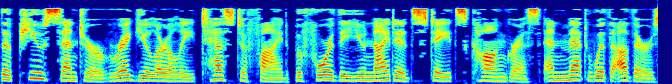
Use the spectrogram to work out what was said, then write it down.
The Pew Center regularly testified before the United States Congress and met with others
